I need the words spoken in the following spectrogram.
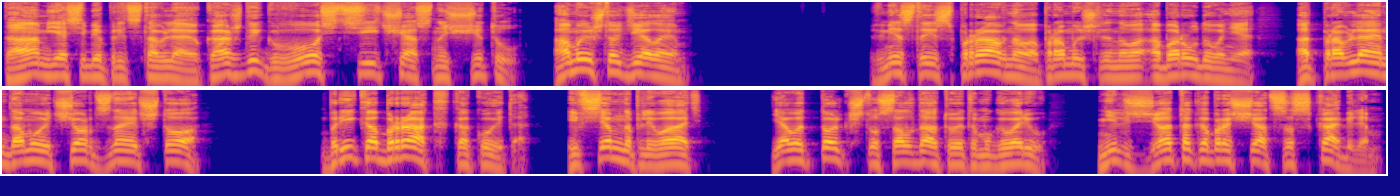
Там, я себе представляю, каждый гвоздь сейчас на счету. А мы что делаем? Вместо исправного промышленного оборудования отправляем домой черт знает что. Брика-брак какой-то. И всем наплевать. Я вот только что солдату этому говорю. Нельзя так обращаться с кабелем.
